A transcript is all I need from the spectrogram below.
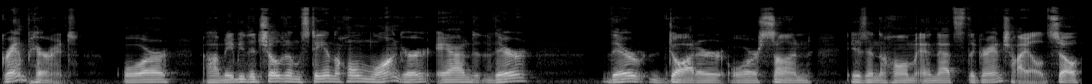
grandparent or uh, maybe the children stay in the home longer and their their daughter or son is in the home and that's the grandchild. So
